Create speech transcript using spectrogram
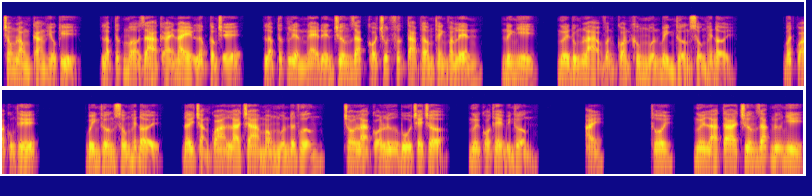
Trong lòng càng hiếu kỳ, lập tức mở ra cái này lớp cấm chế, lập tức liền nghe đến trương giác có chút phức tạp âm thanh vang lên, Ninh Nhi, ngươi đúng là vẫn còn không muốn bình thường sống hết đời. Bất quá cũng thế. Bình thường sống hết đời, đây chẳng qua là cha mong muốn đơn phương, cho là có lữ bố che chở, ngươi có thể bình thường. Ai? Thôi, ngươi là ta trương giác nữ nhi,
